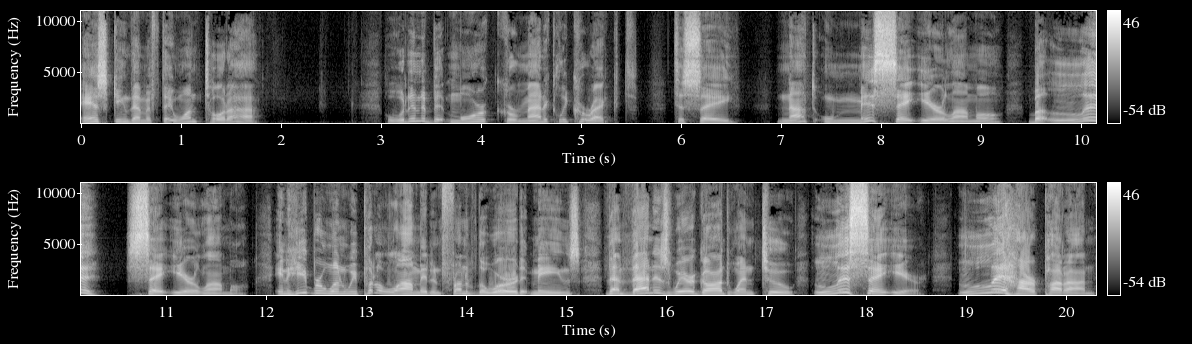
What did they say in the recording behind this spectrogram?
asking them if they want Torah. Wouldn't it be more grammatically correct to say not um umiseir lamo, but li seir lamo? In Hebrew, when we put a lamed in front of the word, it means that that is where God went to. Liseir, lihar paran,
